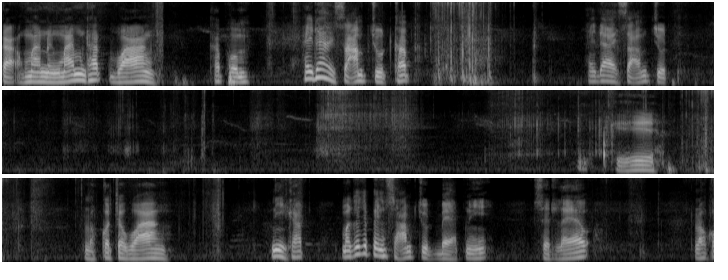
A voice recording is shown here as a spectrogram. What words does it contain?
กะออกมาหนึ่งไม้บรรทัดวางครับผม ให้ได้สามจุดครับ ให้ได้สามจุด โอเค เราก็จะวาง นี่ครับ มันก็จะเป็นสามจุดแบบนี้ เสร็จแล้ว เราก็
